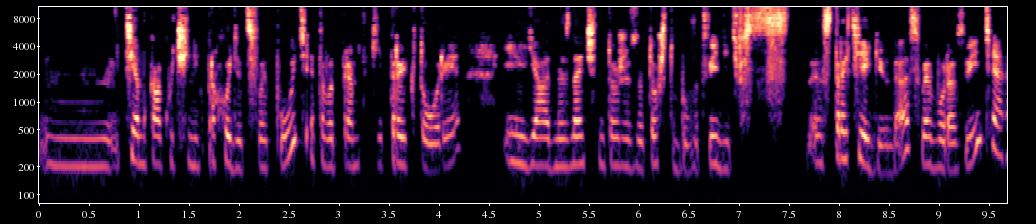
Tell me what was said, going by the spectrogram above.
тем, как ученик проходит свой путь. Это вот прям такие траектории. И я однозначно тоже за то, чтобы вот видеть э, стратегию да, своего развития,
